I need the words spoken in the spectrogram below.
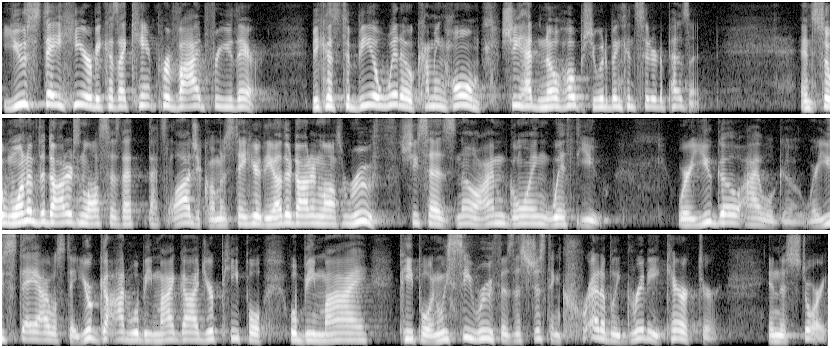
You stay here because I can't provide for you there. Because to be a widow coming home, she had no hope. She would have been considered a peasant. And so one of the daughters in law says, that, That's logical. I'm going to stay here. The other daughter in law, Ruth, she says, No, I'm going with you. Where you go, I will go. Where you stay, I will stay. Your God will be my God. Your people will be my people. And we see Ruth as this just incredibly gritty character in this story.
